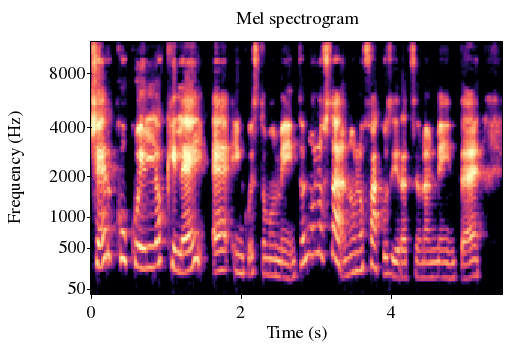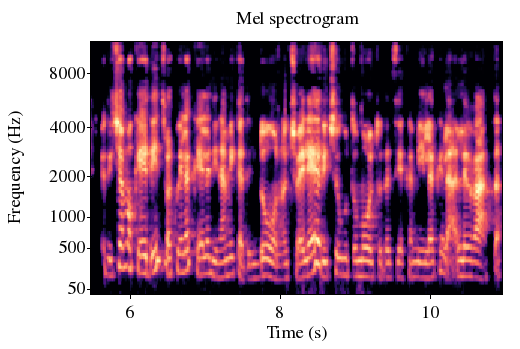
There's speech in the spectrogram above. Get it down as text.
cerco quello che lei è in questo momento. Non lo sa, non lo fa così razionalmente, eh. diciamo che è dentro a quella che è la dinamica del dono, cioè lei ha ricevuto molto da zia Camilla che l'ha allevata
